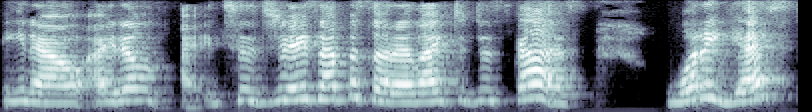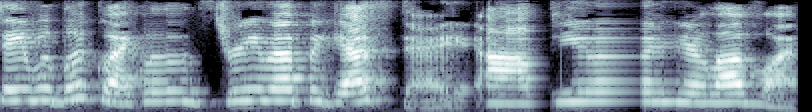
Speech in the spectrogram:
you know, I don't. To today's episode, I like to discuss what a guest day would look like. Let's dream up a guest day, um, you and your loved ones.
